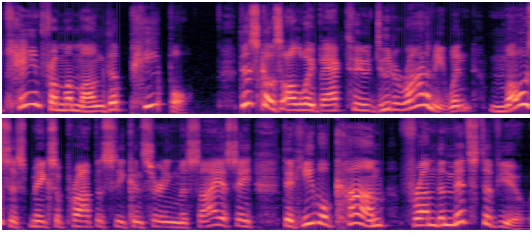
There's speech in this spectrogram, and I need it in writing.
came from among the people. This goes all the way back to Deuteronomy when Moses makes a prophecy concerning Messiah, saying that he will come from the midst of you.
